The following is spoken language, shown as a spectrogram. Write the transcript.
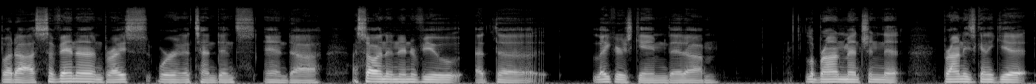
But uh, Savannah and Bryce were in attendance, and uh, I saw in an interview at the Lakers game that um, LeBron mentioned that Bronny's going to get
